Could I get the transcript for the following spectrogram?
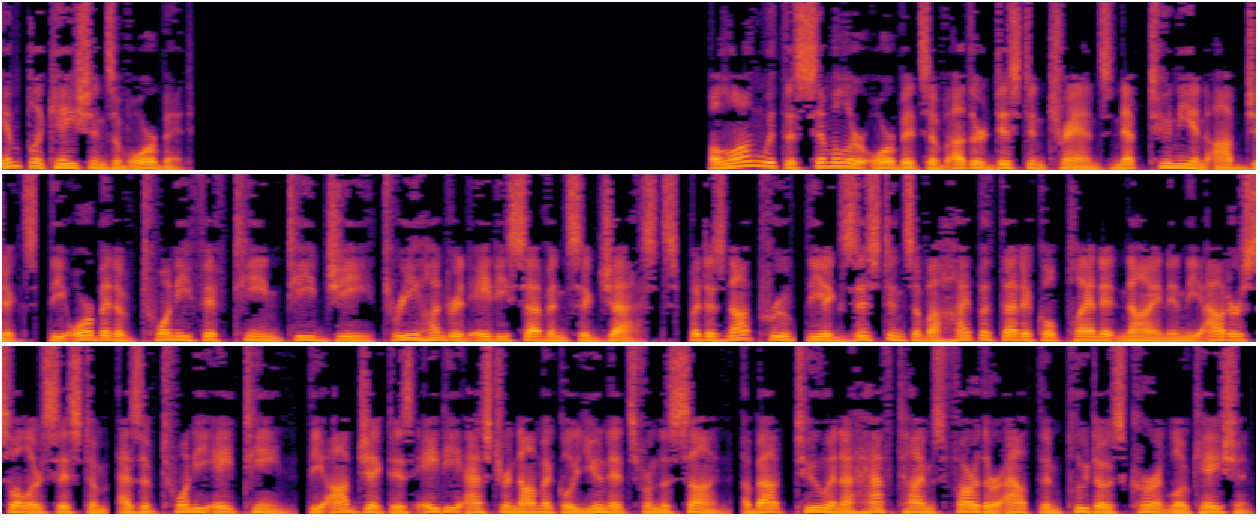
Implications of orbit Along with the similar orbits of other distant trans-Neptunian objects, the orbit of 2015 TG 387 suggests, but does not prove, the existence of a hypothetical planet 9 in the outer solar system. As of 2018, the object is 80 astronomical units from the Sun, about two and a half times farther out than Pluto's current location.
